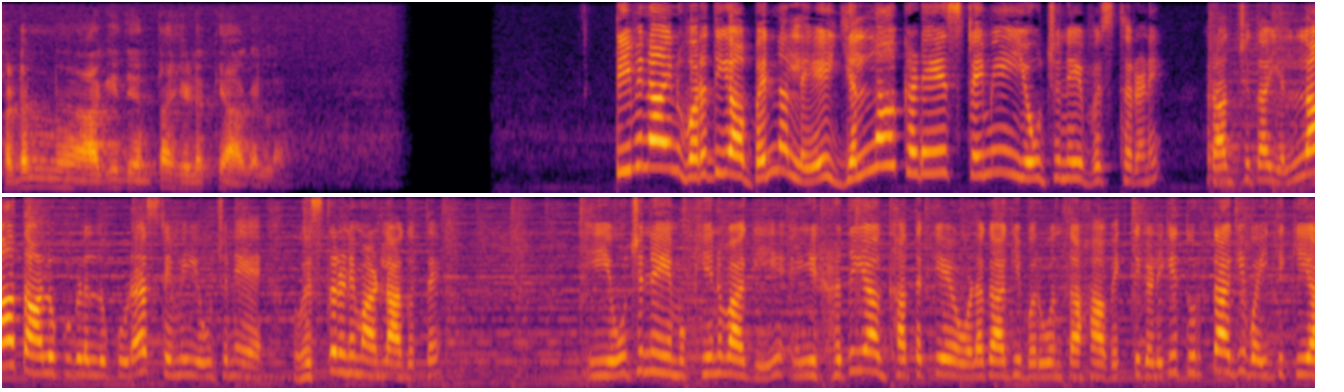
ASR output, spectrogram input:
ಸಡನ್ ಆಗಿದೆ ಅಂತ ಹೇಳಕ್ಕೆ ಆಗಲ್ಲ. ಟಿವಿ ನೈನ್ ವರದಿಯ ಬೆನ್ನಲ್ಲೇ ಎಲ್ಲ ಕಡೆ ಸ್ಟೆಮಿ ಯೋಜನೆ ವಿಸ್ತರಣೆ. ರಾಜ್ಯದ ಎಲ್ಲಾ ತಾಲೂಕುಗಳಲ್ಲೂ ಕೂಡ ಸ್ಟೆಮಿ ಯೋಜನೆ ವಿಸ್ತರಣೆ ಮಾಡಲಾಗುತ್ತೆ. ಈ ಯೋಜನೆ ಮುಖೇನವಾಗಿ ಈ ಹೃದಯಾಘಾತಕ್ಕೆ ಒಳಗಾಗಿ ಬರುವಂತಹ ವ್ಯಕ್ತಿಗಳಿಗೆ ತುರ್ತಾಗಿ ವೈದ್ಯಕೀಯ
